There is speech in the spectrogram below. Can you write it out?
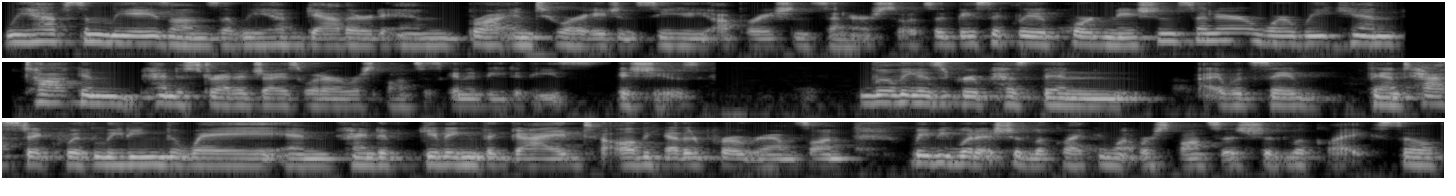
we have some liaisons that we have gathered and brought into our agency operations center. So it's a, basically a coordination center where we can talk and kind of strategize what our response is going to be to these issues. Lilia's group has been I would say, fantastic with leading the way and kind of giving the guide to all the other programs on maybe what it should look like and what responses should look like. So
